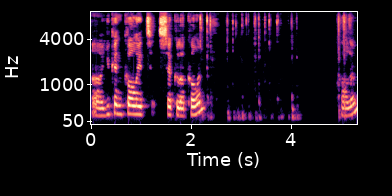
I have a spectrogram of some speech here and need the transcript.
Uh, you can call it circular column, column,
